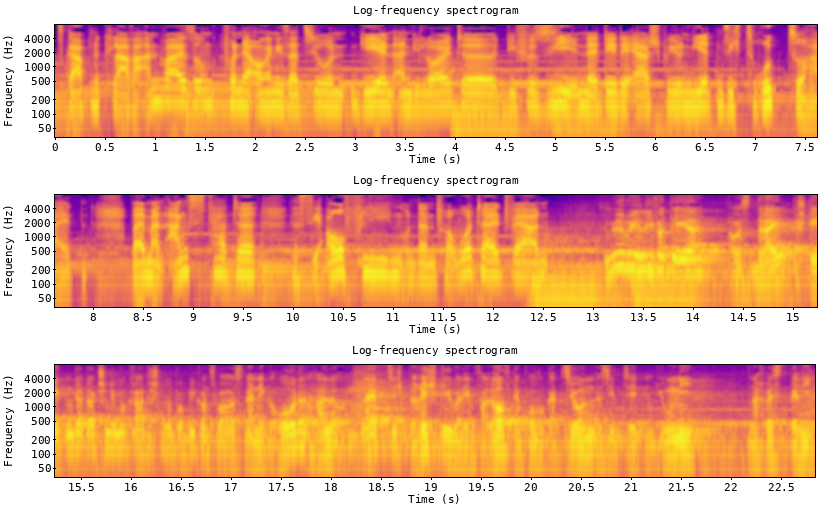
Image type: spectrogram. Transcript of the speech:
Es gab eine klare Anweisung von der Organisation Gehen an die Leute, die für sie in der DDR spionierten, sich zurückzuhalten, weil man Angst hatte, dass sie auffliegen und dann verurteilt werden. Im Übrigen lieferte er aus drei Städten der Deutschen Demokratischen Republik, und zwar aus Wernigerode, Halle und Leipzig, Berichte über den Verlauf der Provokationen des 17. Juni nach West-Berlin.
